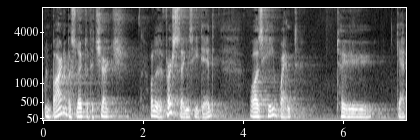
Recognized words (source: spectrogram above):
When Barnabas looked at the church, one of the first things he did was he went to get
